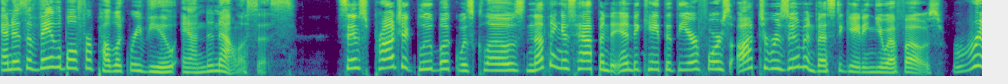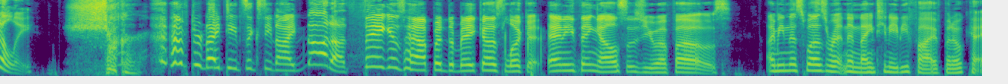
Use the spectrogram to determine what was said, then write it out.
and is available for public review and analysis. Since Project Blue Book was closed, nothing has happened to indicate that the Air Force ought to resume investigating UFOs. Really? Shocker. After 1969, not a thing has happened to make us look at anything else as UFOs. I mean, this was written in 1985, but okay.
